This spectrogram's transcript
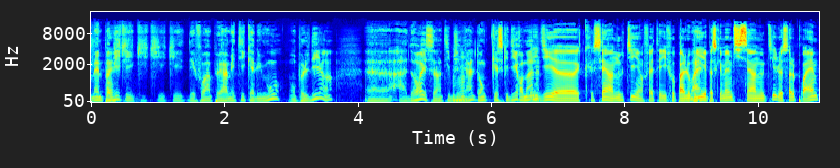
même Papy qui, qui, qui, qui est des fois un peu hermétique à l'humour, on peut le dire, hein, euh, a adoré, c'est un type Mhm. génial. Donc qu'est-ce qu'il dit Roman? Il dit euh, que c'est un outil en fait, et il faut pas l'oublier Ouais. parce que même si c'est un outil, le seul problème,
